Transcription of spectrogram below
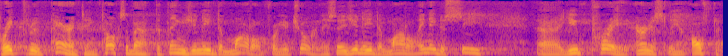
Breakthrough Parenting, talks about the things you need to model for your children. He says you need to model. They need to see uh, you pray earnestly and often.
